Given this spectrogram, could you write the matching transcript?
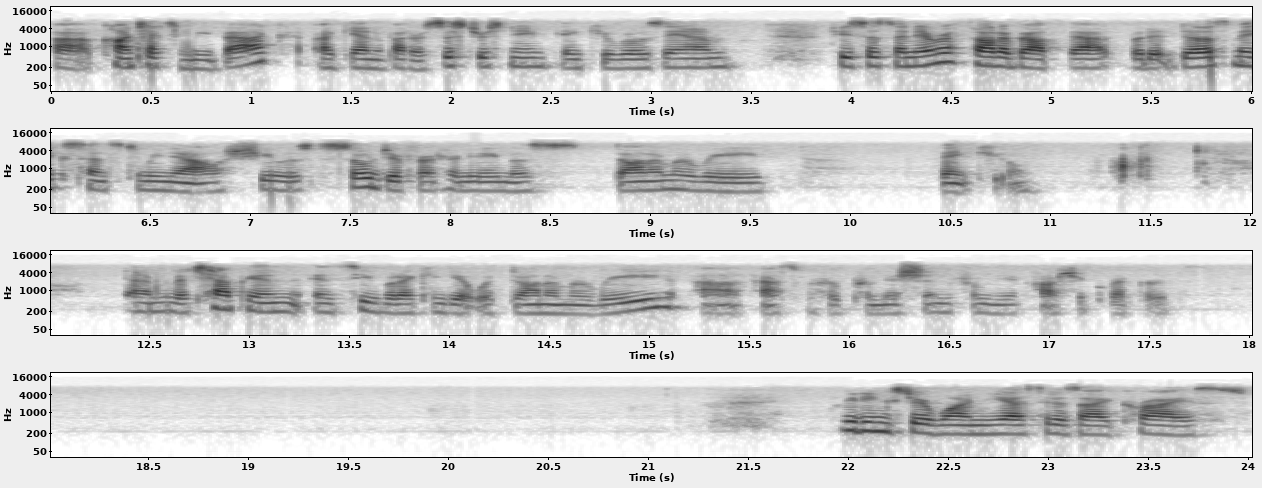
uh, contacted me back again about her sister's name. Thank you, Roseanne. She says, I never thought about that, but it does make sense to me now. She was so different. Her name is Donna Marie. Thank you. I'm going to tap in and see what I can get with Donna Marie, uh, ask for her permission from the Akashic Records. Greetings, dear one. Yes, it is I, Christ.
